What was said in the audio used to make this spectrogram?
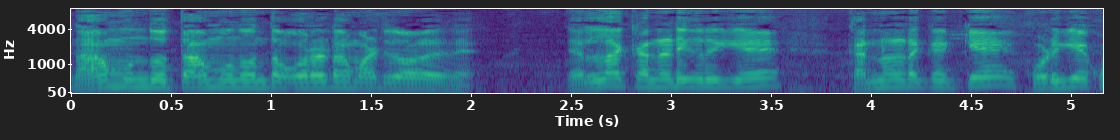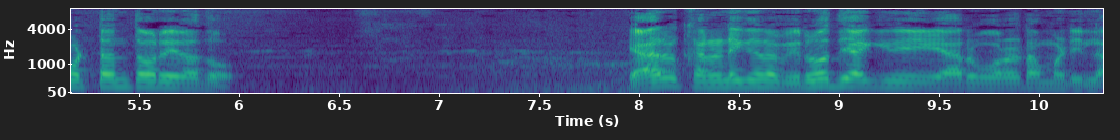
ನಾ ಮುಂದು ತಾ ಮುಂದು ಅಂತ ಹೋರಾಟ ಮಾಡಿರೋರೇನೆ ಎಲ್ಲ ಕನ್ನಡಿಗರಿಗೆ ಕರ್ನಾಟಕಕ್ಕೆ ಕೊಡುಗೆ ಕೊಟ್ಟಂತವ್ರು ಇರೋದು. ಯಾರು ಕನ್ನಡಿಗರ ವಿರೋಧಿಯಾಗಿ ಯಾರು ಹೋರಾಟ ಮಾಡಿಲ್ಲ.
